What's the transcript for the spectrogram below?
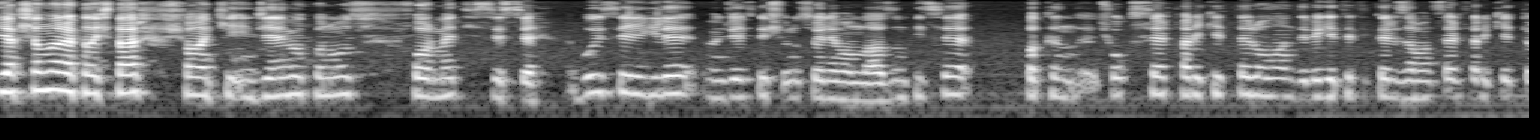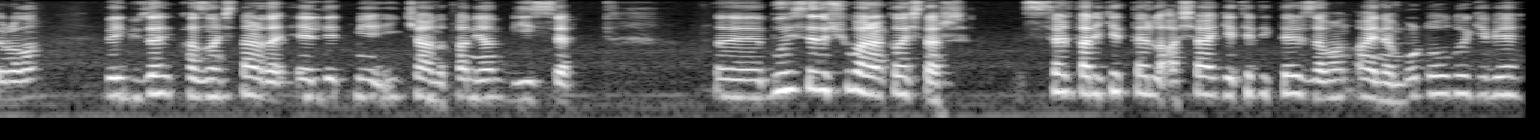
İyi akşamlar arkadaşlar. Şu anki inceleme konumuz format hissesi. Bu hisse ile ilgili öncelikle şunu söylemem lazım. Hisse bakın çok sert hareketleri olan, dibe getirdikleri zaman sert hareketler olan ve güzel kazançlar da elde etmeye imkanı tanıyan bir hisse. Ee, bu hissede şu var arkadaşlar. Sert hareketlerle aşağı getirdikleri zaman aynen burada olduğu gibi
